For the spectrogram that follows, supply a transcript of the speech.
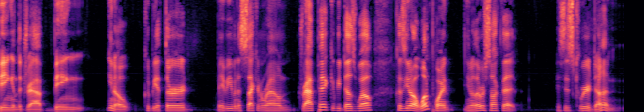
being in the draft, being you know could be a third, maybe even a second round draft pick if he does well. Because you know at one point, you know there was talk that is his career done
